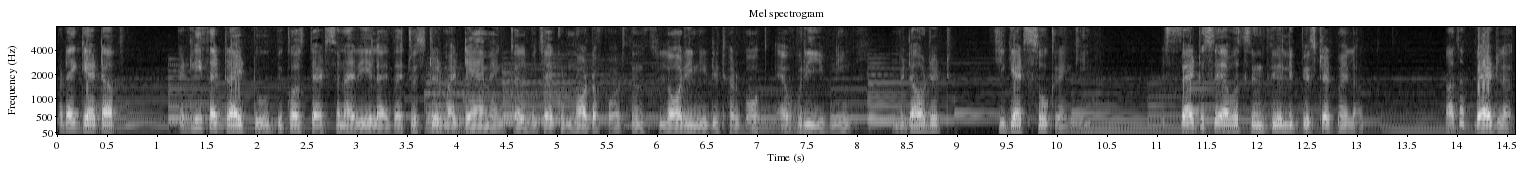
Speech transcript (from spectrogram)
But I get up, at least I tried to, because that's when I realized I twisted my damn ankle, which I could not afford since Laurie needed her walk every evening. Without it, she gets so cranky. It's fair to say I was sincerely pissed at my luck. Rather bad luck.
